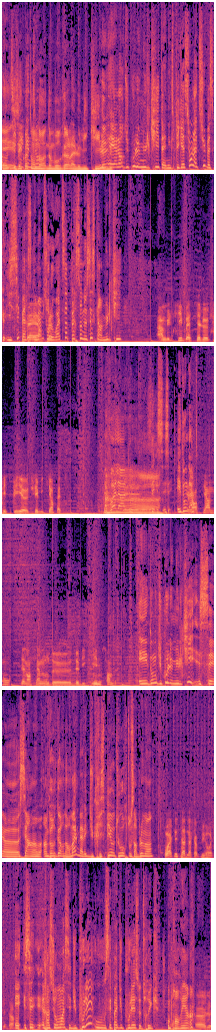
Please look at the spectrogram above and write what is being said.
On Et c'est quoi ton Belcanto. hamburger là, le Mickey Le- le- Et alors, du coup, le mulki, t'as une explication là-dessus? Parce que ici, Ben, et même sur fait- le WhatsApp, personne ne sait ce qu'est un mulki. Un multi, bah, c'est le crispy euh, chez Biki, en fait. Ah. Voilà. donc, c'est- c'est- et donc, C'est l'ancien nom, c'est l'ancien nom de, de Biki, il me semble. et donc, du coup, le mulki, c'est euh, c'est un, un burger normal, mais avec du crispy autour, tout simplement. Ouais, c'est ça, de la chapelure, ouais, c'est ça. Et c'est- et rassure-moi, c'est du poulet ou c'est pas du poulet ce truc? Je comprends rien. Euh, le-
